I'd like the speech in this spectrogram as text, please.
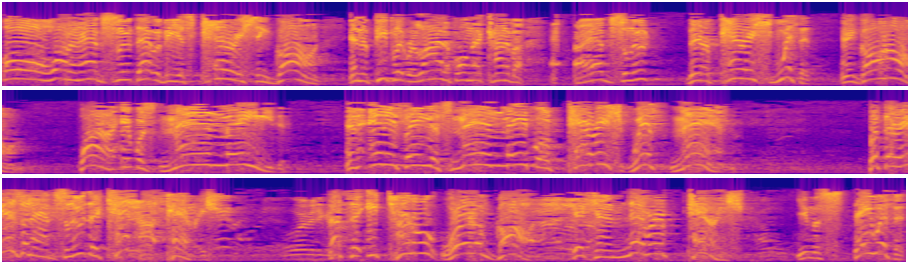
Oh, what an absolute that would be. It's perished and gone. And the people that relied upon that kind of a, a absolute, they're perished with it and gone on. Why? It was man-made. And anything that's man-made will perish with man. But there is an absolute that cannot perish. That's the eternal Word of God. It can never perish. You must stay with it.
